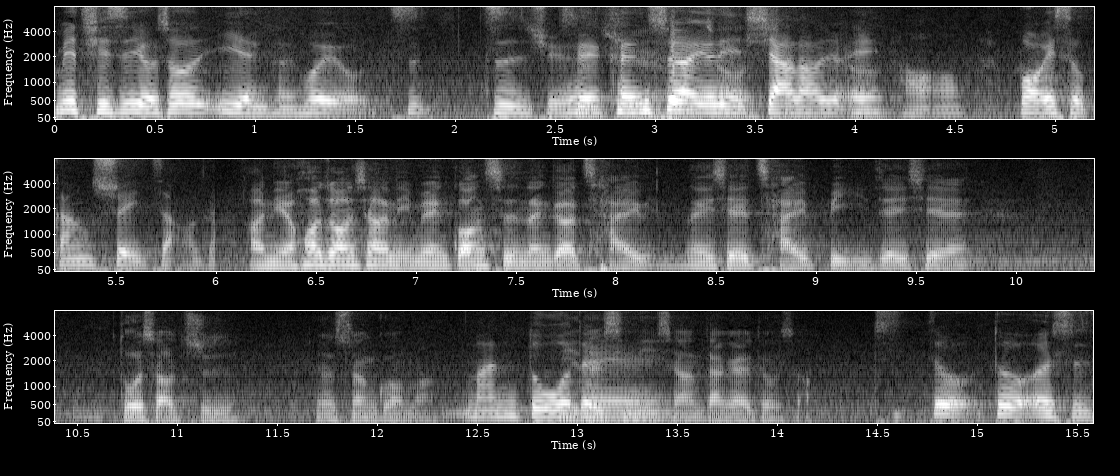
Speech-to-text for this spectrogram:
因为其实有时候艺人可能会有自自觉，可能虽然有点吓到就，就、欸、哎，好，好，不好意思，我刚睡着的。啊，你的化妆箱里面光是那个彩那些彩笔这些多少支？有算过吗？蛮多的。你的行李箱大概多少？都都有二十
